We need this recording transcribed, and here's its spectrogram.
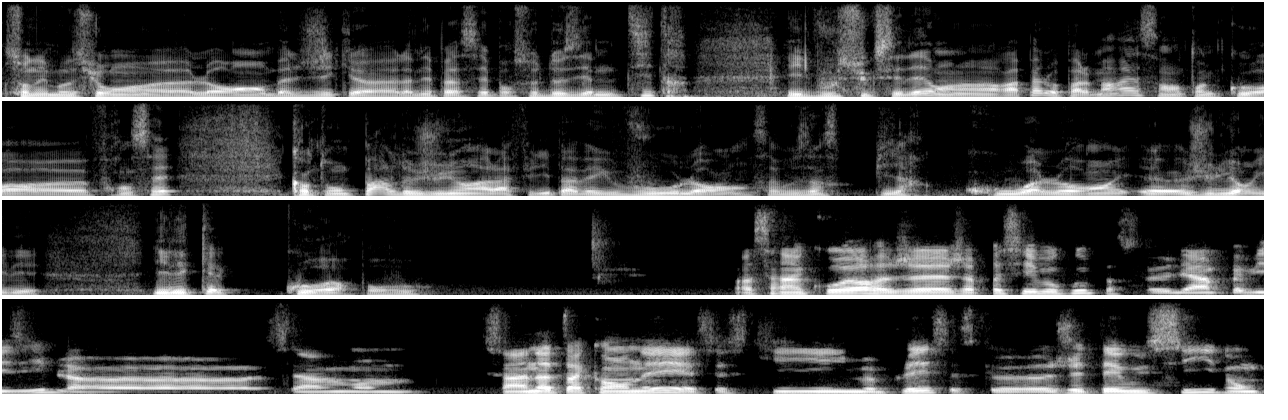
son émotion, euh, Laurent, en Belgique euh, l'année passée pour ce deuxième titre. Il vous succédait, on rappelle, au palmarès hein, en tant que coureur euh, français. Quand on parle de Julien Alaphilippe avec vous, Laurent, ça vous inspire quoi Laurent, Julien, il est, il est quel coureur pour vous? Ah, C'est un coureur, j'apprécie beaucoup parce qu'il est imprévisible. c'est un, un, attaquant né et c'est ce qui me plaît, c'est ce que j'étais aussi. Donc,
